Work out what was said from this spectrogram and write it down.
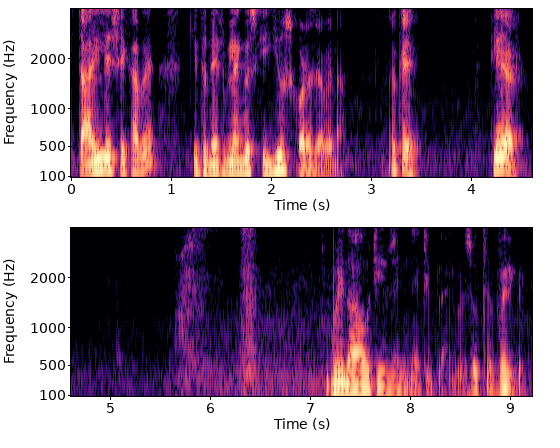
স্টাইলে শেখাবে, কিন্তু নেটিভ ল্যাঙ্গুয়েজকে ইউজ করা যাবে না। Okay clear without using native language okay very good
